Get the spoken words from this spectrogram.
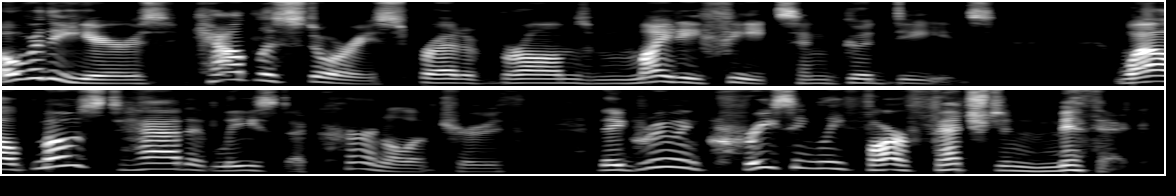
Over the years, countless stories spread of Braum's mighty feats and good deeds. While most had at least a kernel of truth, they grew increasingly far fetched and mythic,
